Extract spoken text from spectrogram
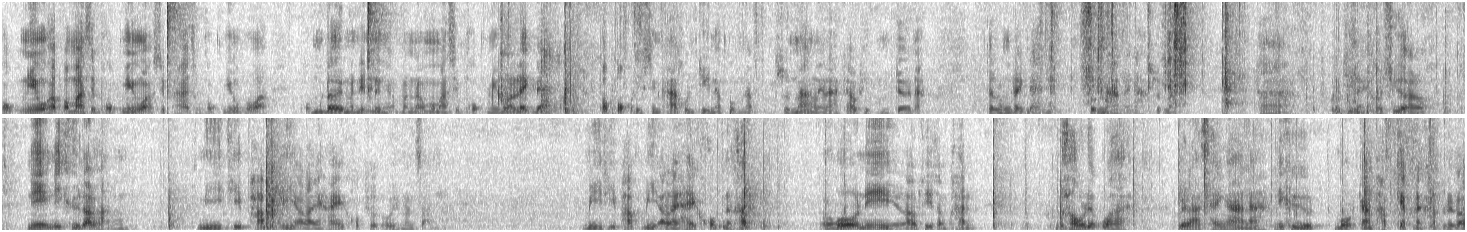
หกนิ้วครับประมาณสิบหกนิ้วอะสิบห้าสิบหกนิ้วเพราะว่าผมเดินมานิดนึงอะมันต้องประมาณสิบหกนิ้วอะเลขแดง เพราะปกติสินค้าคนจีนนะผมนะส่วนมากเลยนะเท่าที่ผมเจอนะจะลงเลขแดงเนี่ยส่วนมากเลยนะส่วนมาก ถ้าที่ไหนเขาเชื่อแล้วนี่นี่คือด้านหลังมีที่พับมีอะไรให้ครบชุดโอ้ยมันสั่น มีที่พับมีอะไรให้ครบนะครับ โอ้นี่แล้วที่สำคัญเขาเรียกว่าเวลาใช้งานนะ นี่คือโหมดการพับเก็บนะครับหรือเรา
